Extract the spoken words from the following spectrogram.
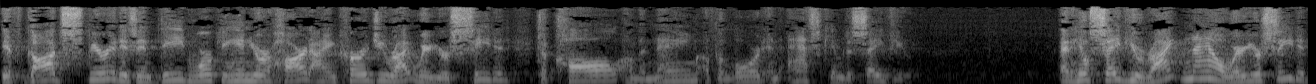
If God's Spirit is indeed working in your heart, I encourage you right where you're seated to call on the name of the Lord and ask Him to save you. And He'll save you right now where you're seated.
